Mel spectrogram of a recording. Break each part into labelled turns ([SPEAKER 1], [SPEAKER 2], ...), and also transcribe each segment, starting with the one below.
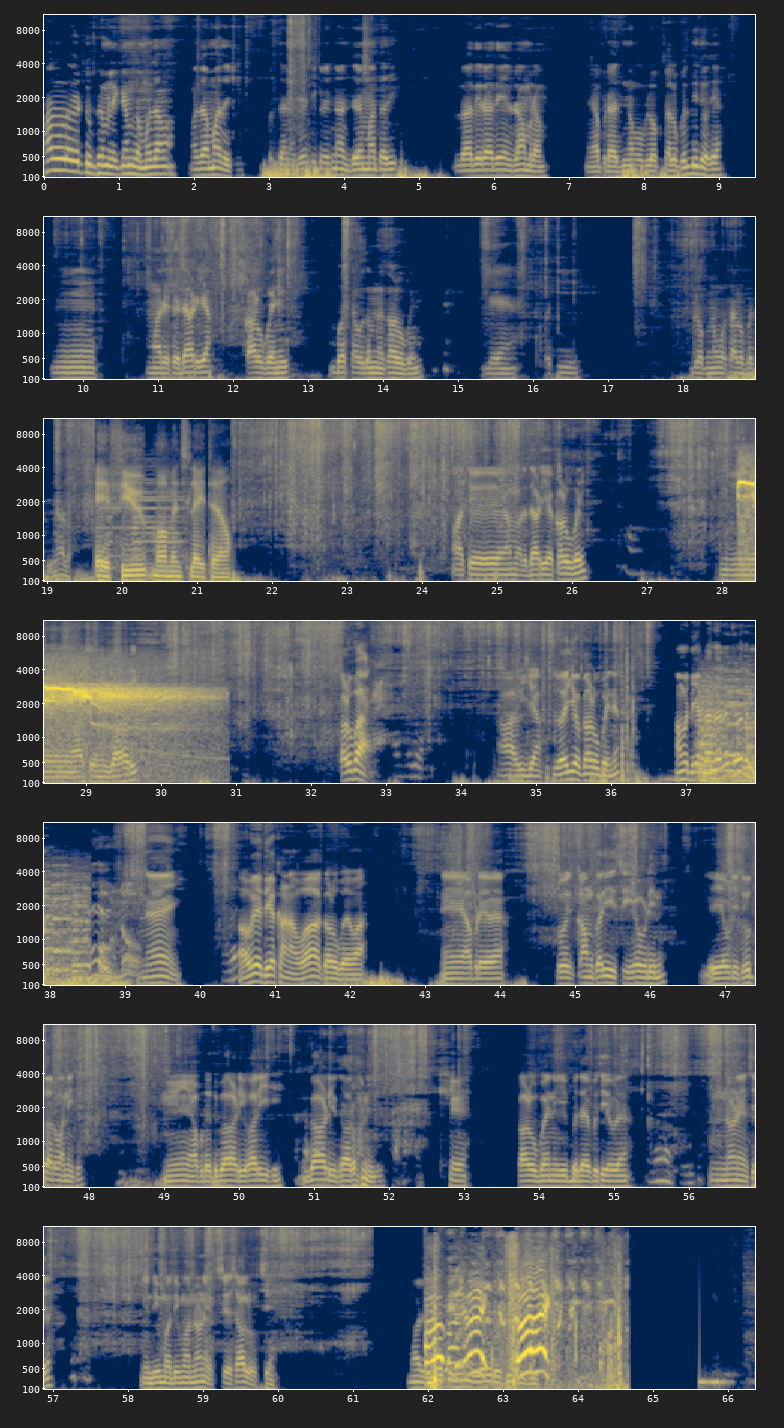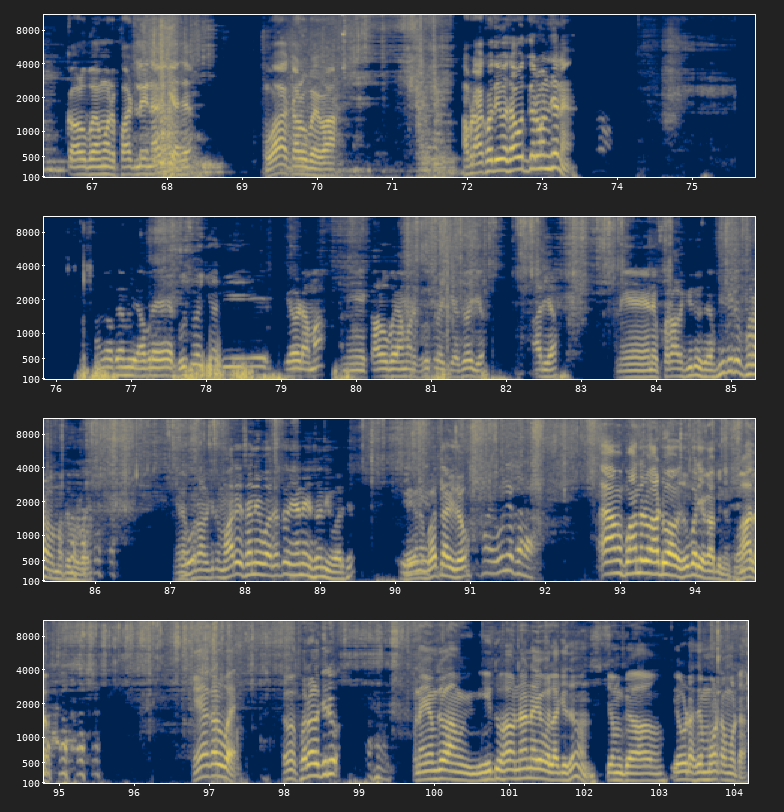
[SPEAKER 1] હાલો YouTube family કેમ છો? મજામાં? મજામાં જ છું બધાને જય શ્રી કૃષ્ણ જય માતાજી. રાધે રાધે રામ રામ. ને આપણે આજ નવો બ્લોગ ચાલુ કરી દીધો છે. ને મારે છે દાળિયા કાળુભાઈની. બતાવો તમને કાળુભાઈને. એટલે પછી બ્લોગ નવો ચાલુ કરી દઈએ. હાલો.
[SPEAKER 2] A few moments later.
[SPEAKER 1] આ છે અમારા દાળિયા કાળુભાઈ. ને આ છે એની ગાહડી કાળુભાઈ. હા, આવી ગયા. જોઈ લ્યો કાળુભાઈ ને આમાં દેખાતા નથી હો તમને? નહીં. હવે દેખાણા. વાહ, કાળુભાઈ, વાહ. ને આપણે રોજ કામ કરીએ છીએ એવડીનું. એટલે એવડી જ ઉતારવાની છે. ને આપણે તો ગાડી હારી છે. ગાડી ધારવાની છે. એટલે કાળુભાઈની એ બધા પછી હવે નણે છે. ધીમા ધીમા નણે છે, ચાલુ છે. કાળુભાઈ અમારે ફાટ લઈને આવી ગયા છે. વાહ કાળુભાઈ વાહ. આપણે આખો દિવસ આવું જ કરવાનું છે ને? હલો ફેમિલી આપણે ઘૂસવાઈ ગયા છીએ કેવડામાં અને કાળુભાઈ અમારે ઘૂસવાઈ ગયા જોઈ લો આર્યા. અને એને ફરાળ કીધું છે. શું કીધું ફરાળમાં તમે ભાઈ? એને ફરાળ કીધું મારે શનિવાર હતો એને શનિવાર છે. એને બતાવી દો આ આમાં પાંદડો આડો આવે છે ઉપર કાપી નાખો. હાલો. હે કાળુભાઈ તમે ફરળ કર્યું? પણ એમ જો આમ એ તો હાવ નાના એવા લાગે છે. કેમ કે આ એવડા છે મોટા મોટા.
